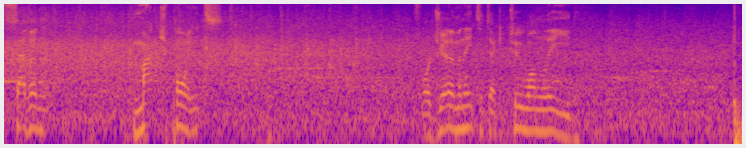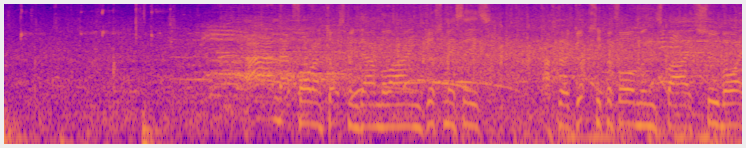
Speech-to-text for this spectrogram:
seven match points for Germany to take a 2-1 lead. And that forehand topspin down the line just misses after a gutsy performance by Tsuboi.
